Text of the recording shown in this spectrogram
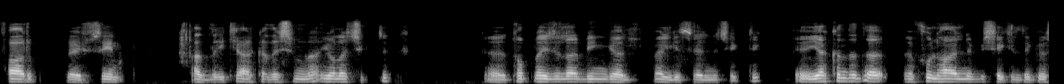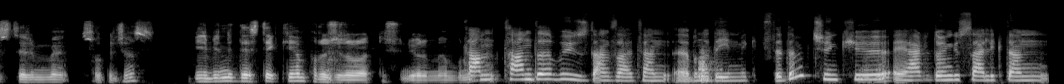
Faruk ve Hüseyin adlı iki arkadaşımla yola çıktık. E, Toplayıcılar Bingöl belgeselini çektik. E, yakında da e, full halini bir şekilde gösterime sokacağız birbirini destekleyen projeler olarak düşünüyorum ben bunu. Tam, tam da bu yüzden zaten e, buna değinmek istedim. Çünkü hı hı. eğer döngüsellikten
